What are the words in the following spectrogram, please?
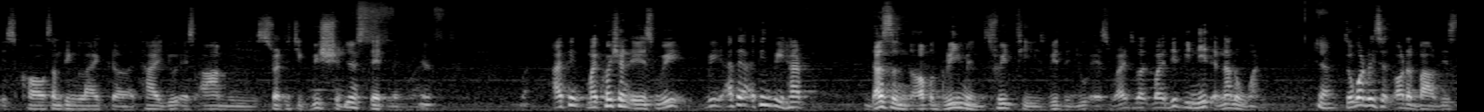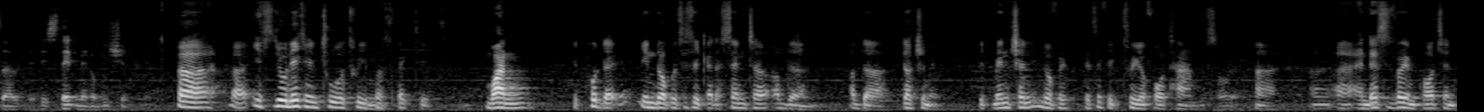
It's called something like uh, Thai U.S. Army Strategic Vision Yes. Statement, right? Yes. I think my question is, we, we I, think, I think we have dozens of agreements, treaties with the U.S., right? So why did we need another one? Yeah. So what is it all about, this, uh, this statement of vision? Uh, uh, it's unique in two or three perspectives. One, it put the Indo-Pacific at the center of the of the document. It mentioned Indo-Pacific three or four times, uh, uh, uh, and this is very important.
